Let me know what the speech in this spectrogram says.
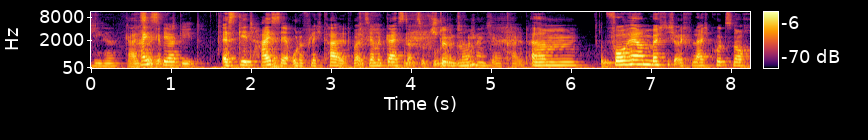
viele Geister heiß gibt. hergeht. Es geht heiß her oder vielleicht kalt, weil es ja mit Geistern zu tun Stimmt, hat. Stimmt, ne? wahrscheinlich eher kalt. Ähm, vorher möchte ich euch vielleicht kurz noch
